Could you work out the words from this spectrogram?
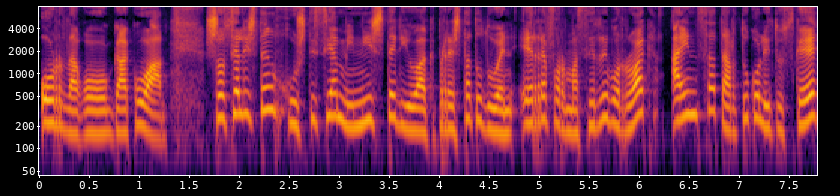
hor dago gakoa. Sozialisten justizia ministerioak prestatu duen erreforma zirriborroak aintzat hartuko lituzke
